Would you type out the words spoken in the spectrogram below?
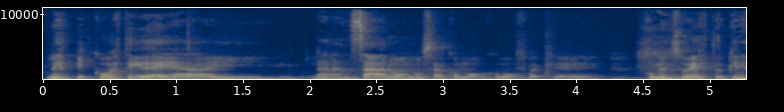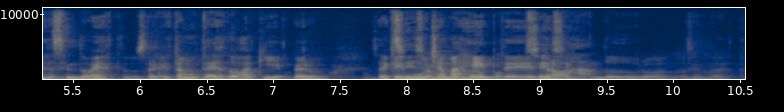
les picó esta idea y la lanzaron. O sea, cómo, cómo fue que comenzó esto. ¿Quién está haciendo esto? O sea, están ustedes dos aquí, pero o sea, que hay sí, mucha más gente sí, trabajando sí. duro haciendo esto.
